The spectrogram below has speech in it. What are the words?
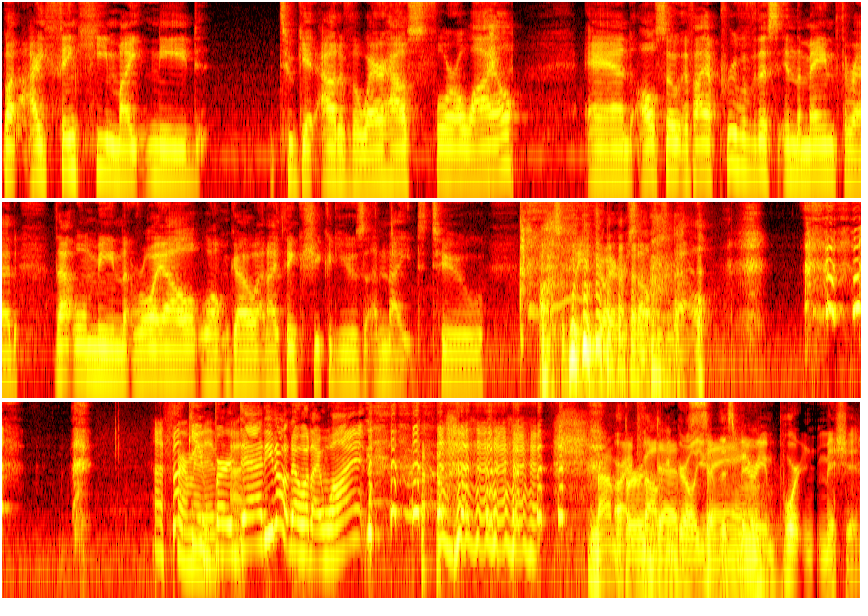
but I think he might need to get out of the warehouse for a while. And also, if I approve of this in the main thread, that will mean that Royale won't go, and I think she could use a night to possibly enjoy herself as well. Fuck you, Bird Dad. You don't know what I want. Not All right, Bird Falcon Dad Girl, you have this very important mission.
